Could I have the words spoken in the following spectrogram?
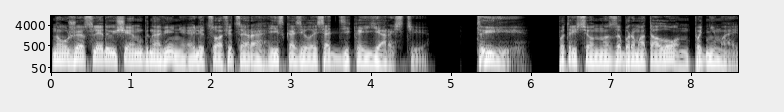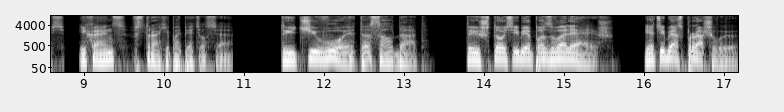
Но уже в следующее мгновение лицо офицера исказилось от дикой ярости. «Ты!» — потрясенно забормотал он, поднимаясь, и Хайнс в страхе попятился. «Ты чего это, солдат? Ты что себе позволяешь? Я тебя спрашиваю,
